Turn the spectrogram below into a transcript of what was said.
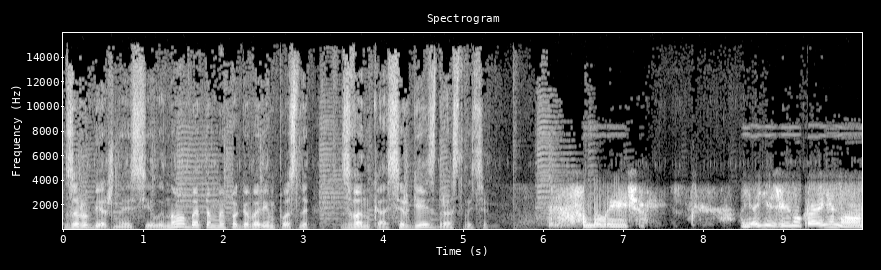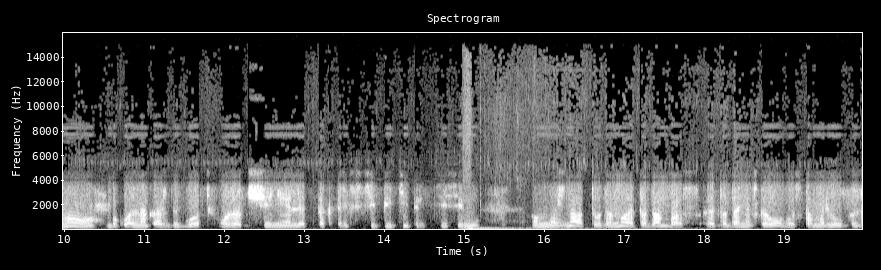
зарубежные силы. Но об этом мы поговорим после звонка. Сергей, здравствуйте. Добрый вечер. Я езжу на Украину, ну, буквально каждый год, уже в течение лет так 35-37 у меня жена оттуда, но это Донбасс, это Донецкая область, там Мариуполь,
